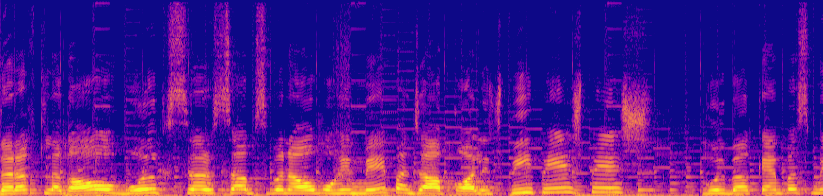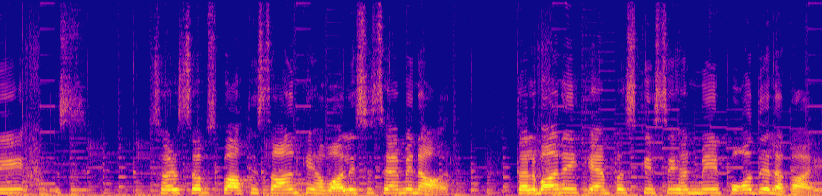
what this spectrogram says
درخت لگاؤ، ملک سر سبز بناؤ مہم میں پنجاب کالج بھی پیش پیش۔ گلبرگ کیمپس میں سر سبز پاکستان کے حوالے سے سیمینار۔ طلبہ نے کیمپس کے سہن میں پودے لگائے۔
